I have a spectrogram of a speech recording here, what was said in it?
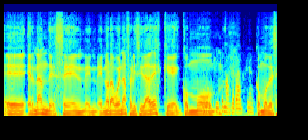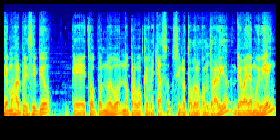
eh, Hernández, en- en- enhorabuena, felicidades, que como, como decíamos al principio, que esto por nuevo no provoque rechazo, sino todo lo contrario, te vaya muy bien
